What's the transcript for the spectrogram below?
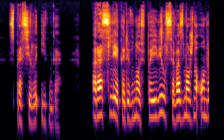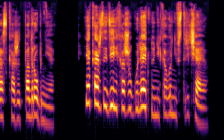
— спросила Инга. Раз лекарь вновь появился, возможно, он расскажет подробнее. Я каждый день хожу гулять, но никого не встречаю.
